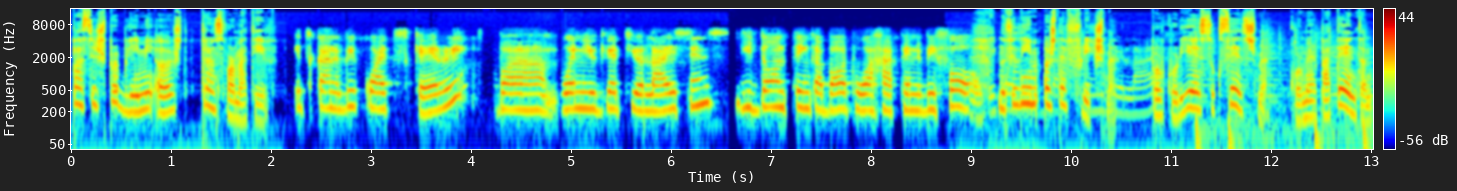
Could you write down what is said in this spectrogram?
pasi shpërblimi është transformativ. It's gonna be quite scary, but when you get your license, you don't think about what happened before. Në fillim është e frikshme, por kur je e suksesshme, kur merr patentën,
